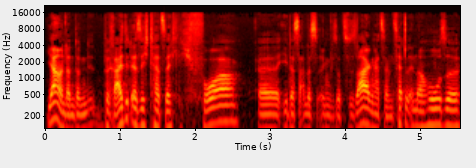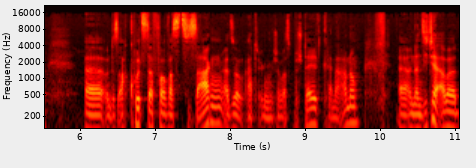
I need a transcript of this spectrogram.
ja, und dann, dann bereitet er sich tatsächlich vor, äh, ihr das alles irgendwie so zu sagen, hat seinen Zettel in der Hose, äh, und ist auch kurz davor, was zu sagen. Also hat irgendwie schon was bestellt, keine Ahnung. Äh, und dann sieht er aber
